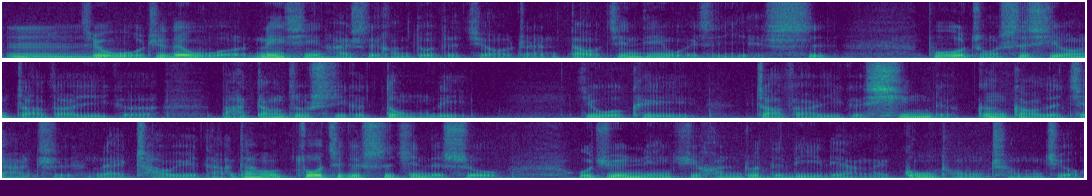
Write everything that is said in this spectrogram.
嗯，所以我觉得我内心还是很多的交战，到今天为止也是。不过我总是希望找到一个，把它当做是一个动力，就我可以找到一个新的、更高的价值来超越它。当我做这个事情的时候，我觉得凝聚很多的力量来共同成就。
